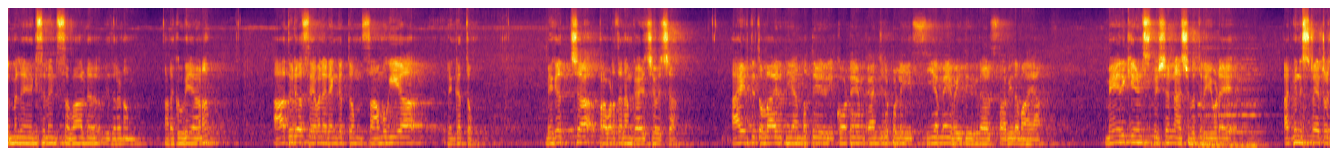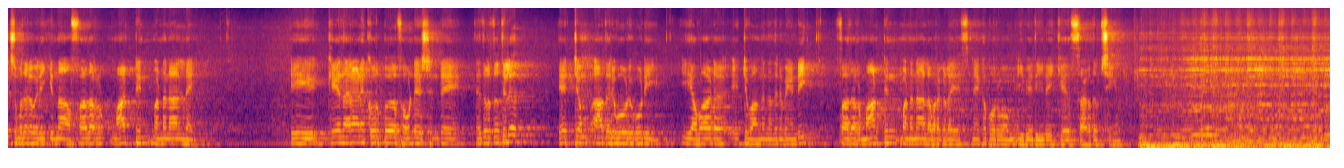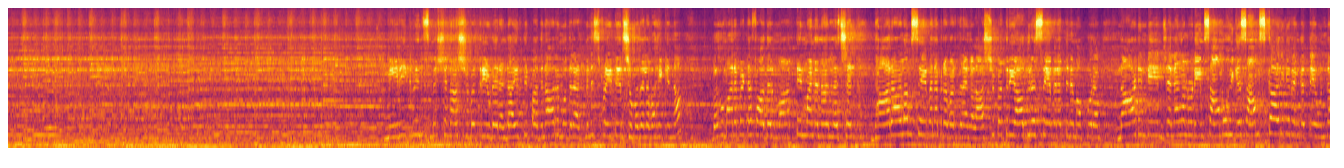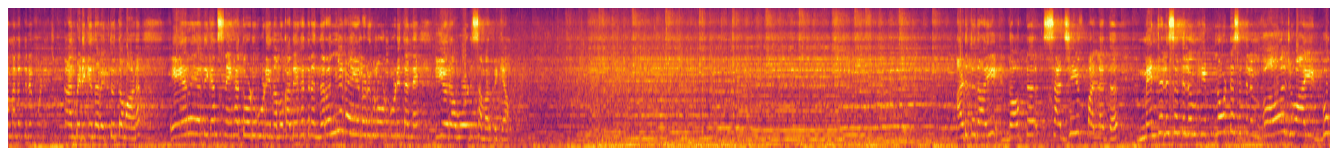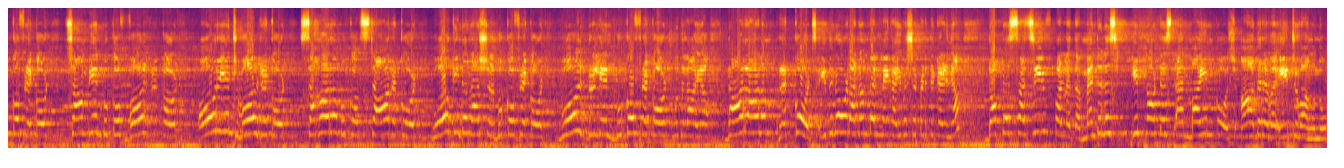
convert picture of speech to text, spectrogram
M L A excellence award വിതരണം നടക്കുകയാണ്. ആതുര സേവന രംഗത്തും സാമൂഹിക രംഗത്തും മികച്ച പ്രവർത്തനം കാഴ്ചവെച്ച ആയിരത്തി തൊള്ളായിരത്തി അമ്പത്തി ഏഴിൽ Kottayam Kanjirappally C M A വൈദികരാൽ സ്ഥാപിതമായ മേരി കിങ്സ് മിഷൻ ആശുപത്രിയുടെ അഡ്മിനിസ്ട്രേറ്റർ ചുമതല വഹിക്കുന്ന ഫാദർ മാർട്ടിൻ മണ്ണനാലിനെ ഈ കെ നാരായണക്കുറുപ്പ് ഫൗണ്ടേഷന്റെ നേതൃത്വത്തിൽ ഏറ്റവും ആദരവോടുകൂടി ഈ അവാർഡ് ഏറ്റുവാങ്ങുന്നതിന് വേണ്ടി ഫാദർ മാർട്ടിൻ മണ്ണനാൽ അവർകളെ സ്നേഹപൂർവം ഈ വേദിയിലേക്ക് സ്വാഗതം ചെയ്യും. മുതൽ അഡ്മിനിസ്ട്രേറ്റീവ് ചുമതല വഹിക്കുന്ന ബഹുമാനപ്പെട്ട ഫാദർ മാർട്ടിൻ മണ്ണനാൽ അച്ഛൻ ധാരാളം സേവന പ്രവർത്തനങ്ങൾ ആശുപത്രി ആതുര സേവനത്തിനും അപ്പുറം നാടിന്റെയും ജനങ്ങളുടെയും സാമൂഹിക സാംസ്കാരിക രംഗത്തെ ഉന്നമനത്തിന് കൂടി ചുക്കാൻ പിടിക്കുന്ന വ്യക്തിത്വമാണ്. ഏറെയധികം സ്നേഹത്തോടു കൂടി നമുക്ക് അദ്ദേഹത്തിന് നിറഞ്ഞ കൈയലുകളോടുകൂടി തന്നെ ഈ ഒരു അവാർഡ് സമർപ്പിക്കാം. സജീവ് പള്ളത്ത് മെന്റലിസത്തിലും ഹിപ്നോട്ടിസത്തിലും world wide book of record champion book of world record Orient world record Sahara book of star record walk international book of record world brilliant book of record മുതലായ ധാരാളം റെക്കോർഡ്സ് ഇതിനോടകം തന്നെ കൈവശപ്പെടുത്തി കഴിഞ്ഞ doctor Sajeev Pallath mentalist hypnotist and mind coach ആദരവ് ഏറ്റുവാങ്ങുന്നു.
